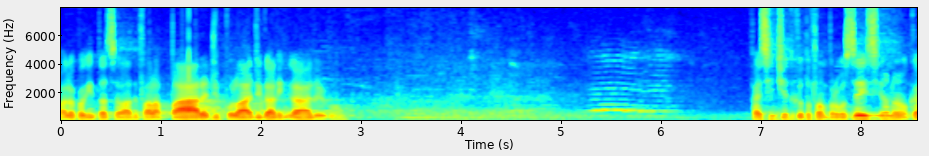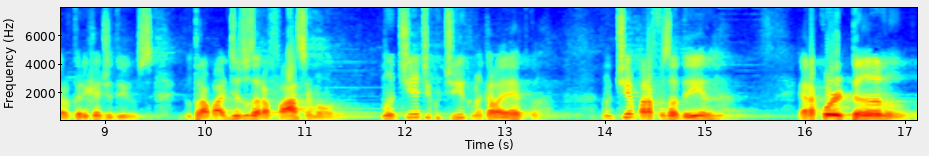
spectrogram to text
Olha para quem está do seu lado e fala: para de pular de galho em galho, irmão. Faz sentido o que eu estou falando para vocês? Sim ou não? Eu quero crer que é de Deus. O trabalho de Jesus era fácil, irmão. Não tinha tico-tico naquela época. Não tinha parafusadeira. Era cortando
